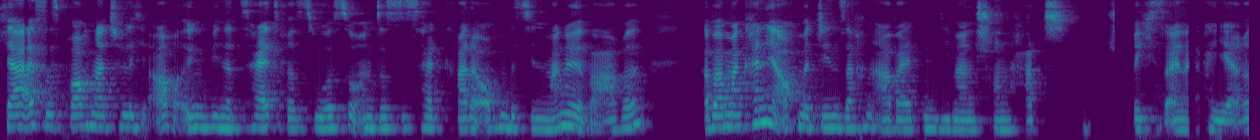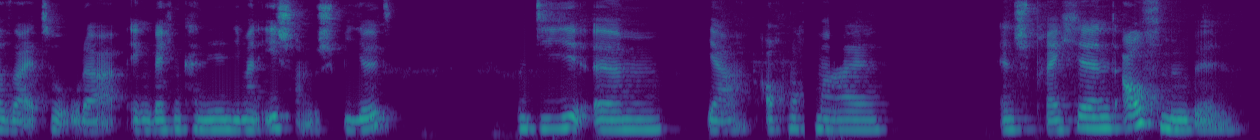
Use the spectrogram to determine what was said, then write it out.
Klar ist, es braucht natürlich auch irgendwie eine Zeitressource und das ist halt gerade auch ein bisschen Mangelware. Aber man kann ja auch mit den Sachen arbeiten, die man schon hat, sprich seiner Karriereseite oder irgendwelchen Kanälen, die man eh schon bespielt und die ähm, ja auch nochmal entsprechend aufmöbeln.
